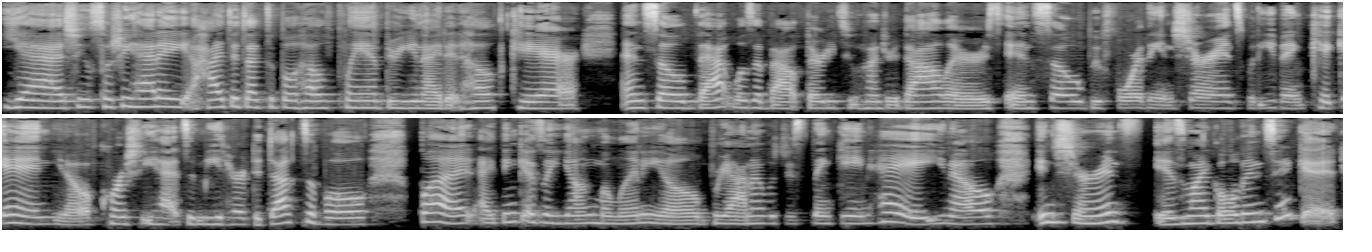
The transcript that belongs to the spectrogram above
Yeah, she so she had a high deductible health plan through United Healthcare, and so that was about thirty two hundred dollars. And so before the insurance would even kick in, you know, of course she had to meet her deductible. But I think as a young millennial, Brianna was just thinking, hey, you know, insurance is my golden ticket,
